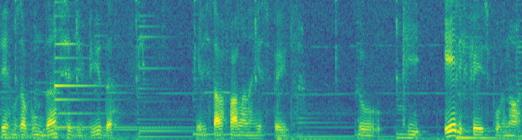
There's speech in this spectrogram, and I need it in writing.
termos abundância de vida, ele estava falando a respeito do que ele fez por nós.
